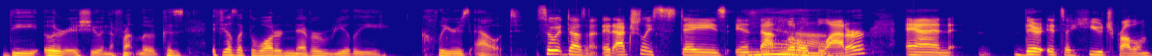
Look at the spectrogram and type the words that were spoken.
the odor issue in the front load because it feels like the water never really clears out. So it doesn't. It actually stays in that little bladder and there it's a huge problem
